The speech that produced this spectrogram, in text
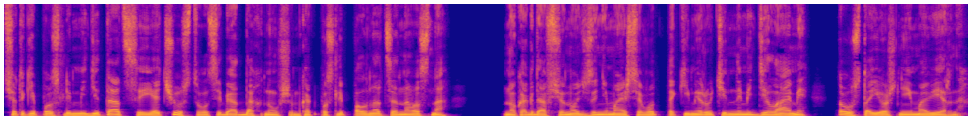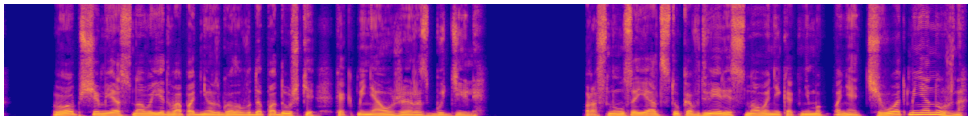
Все-таки после медитации я чувствовал себя отдохнувшим, как после полноценного сна. Но когда всю ночь занимаешься вот такими рутинными делами, то устаешь неимоверно. В общем, я снова едва поднес голову до подушки, как меня уже разбудили. Проснулся я от стука в двери, снова никак не мог понять, чего от меня нужно.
